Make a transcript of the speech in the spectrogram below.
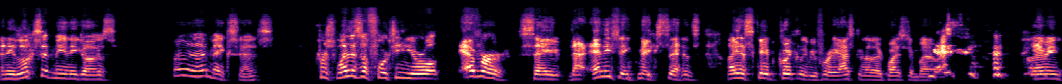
And he looks at me and he goes, oh, that makes sense. First, when does a 14 year old ever say that anything makes sense? I escaped quickly before he ask another question, by the way. but I mean,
